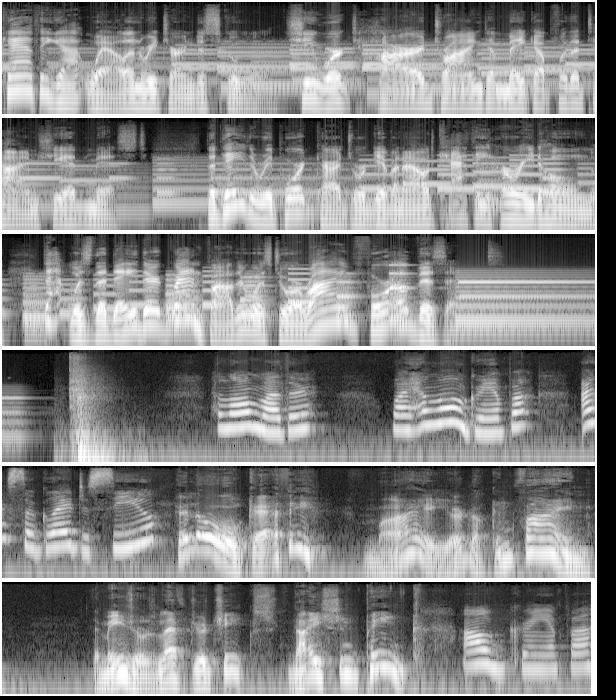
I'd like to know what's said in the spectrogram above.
Kathy got well and returned to school. She worked hard trying to make up for the time she had missed. The day the report cards were given out, Kathy hurried home. That was the day their grandfather was to arrive for a visit. Hello, Mother. Why, hello, Grandpa. I'm so glad to see you. Hello, Kathy. My, you're looking fine. The measles left your cheeks nice and pink. Oh, Grandpa.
